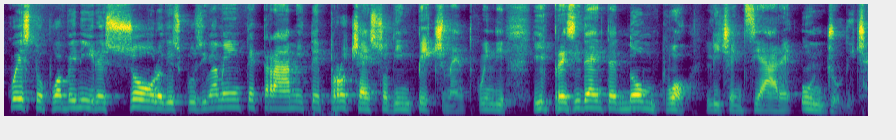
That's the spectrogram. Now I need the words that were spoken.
questo può avvenire solo ed esclusivamente tramite processo di impeachment, quindi il presidente non può licenziare un giudice.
